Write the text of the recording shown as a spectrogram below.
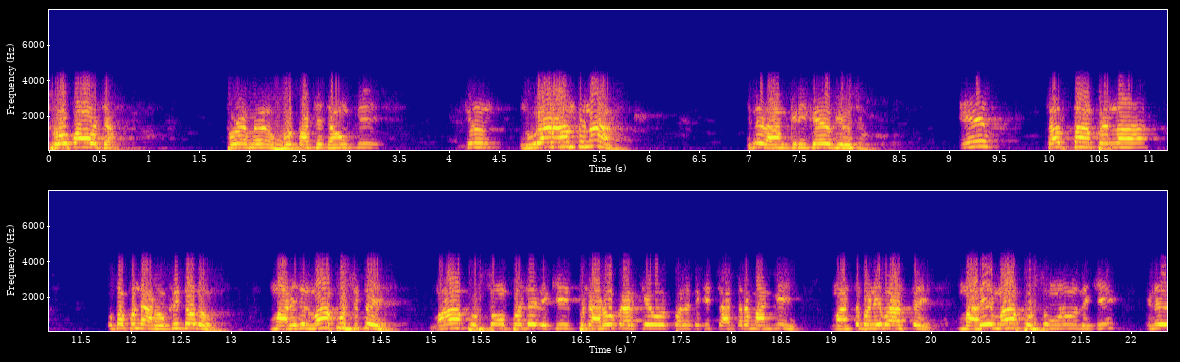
श्रोपाल छ थोड़ा मैं होर पाछे जाऊँ कि जो नूरा राम तो ना, जिन्हें रामगिरी कहो गयो उस ये सब ता पहला उस भंडारो कि दो मारे जो महापुरुष थे, महापुरुषों पहले देखी, भंडारो करके और पहले देखी, चादर मांगी मंत बने वास्ते, मारे महापुरुषों उन्होंने देखी, इन्हें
